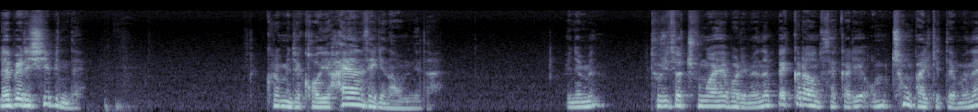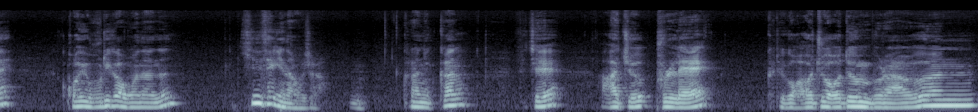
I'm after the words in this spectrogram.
레벨이 10인데 그러면 이제 거의 하얀색이 나옵니다. 왜냐면 둘이서 중화해버리면은 백그라운드 색깔이 엄청 밝기 때문에 거의 우리가 원하는 흰색이 나오죠. 그러니까 이제 아주 블랙 그리고 아주 어두운 브라운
